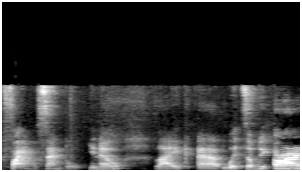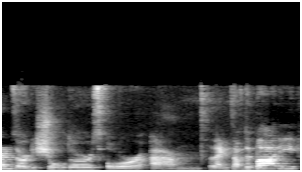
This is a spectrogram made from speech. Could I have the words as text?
final sample, you know? like uh, width of the arms or the shoulders or um, length of the body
